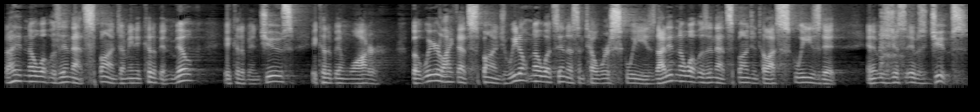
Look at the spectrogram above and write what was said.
But I didn't know what was in that sponge. I mean, it could have been milk, it could have been juice, it could have been water. But we're like that sponge. We don't know what's in us until we're squeezed. I didn't know what was in that sponge until I squeezed it, and it was just, it was juice.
